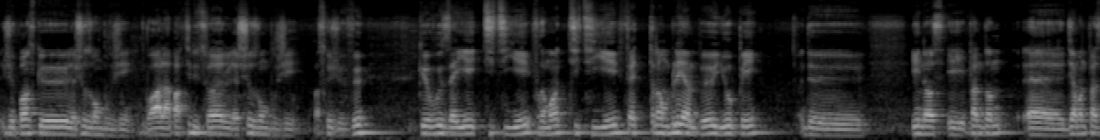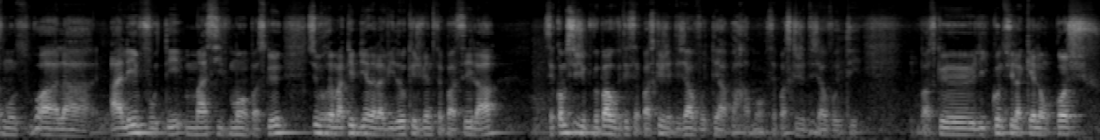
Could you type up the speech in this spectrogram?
Je pense que les choses vont bouger. Voilà, à partir du soir, les choses vont bouger. Parce que je veux que vous ayez titillé, vraiment titillé, faites trembler un peu Yopé de Inos et pendant euh, Diamond Pasmos. Voilà, allez voter massivement. Parce que si vous remarquez bien dans la vidéo que je viens de faire passer là, C'est comme si je ne pouvais pas voter, c'est parce que j'ai déjà voté apparemment. C'est parce que j'ai déjà voté. Parce que l'icône sur laquelle on coche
